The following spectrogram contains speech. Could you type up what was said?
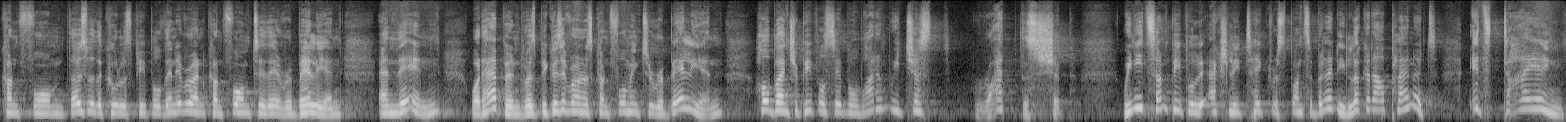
conform, those were the coolest people. Then everyone conformed to their rebellion. And then what happened was because everyone was conforming to rebellion, a whole bunch of people said, "Well, why don't we just right this ship?" We need some people who actually take responsibility. Look at our planet, it's dying.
